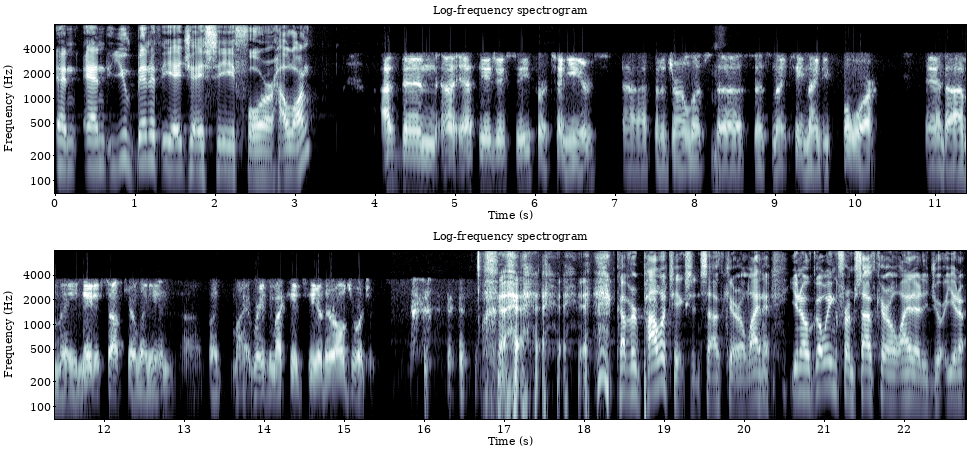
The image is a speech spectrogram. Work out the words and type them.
And and you've been at the AJC for how long? I've been uh, at the AJC for 10 years. Uh, I've been a journalist uh, since 1994, and I'm a native South Carolinian. Uh, but my raising my kids here, they're all Georgians. Covered politics in South Carolina. You know, going from South Carolina to Georgia, you know,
